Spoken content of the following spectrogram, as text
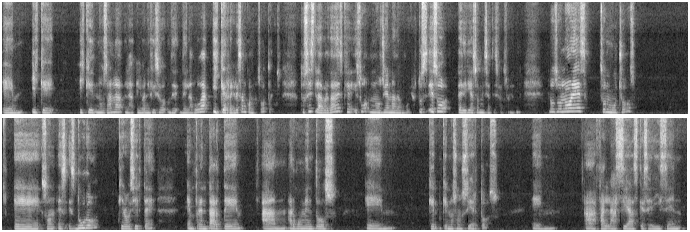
y que y que nos dan el beneficio de, la duda y que regresan con nosotros. Entonces, la verdad es que eso nos llena de orgullo. Entonces, eso te diría son mis satisfacciones. Los dolores son muchos, eh, son, es, duro, quiero decirte, enfrentarte a um, argumentos em, que, no son ciertos, em, a falacias que se dicen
